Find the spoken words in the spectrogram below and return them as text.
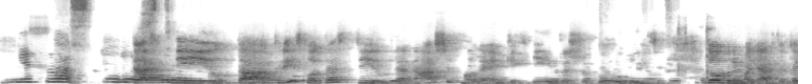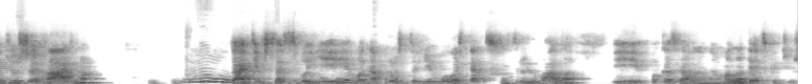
Не стул. та стіл. Так, крісло та стіл для наших маленьких іграшок, улюбленців. Добре, малятка. Катюша, гарно. Ну, Каті все своє, вона просто його ось так сконструювала і показала нам. Молодець, Катюш.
